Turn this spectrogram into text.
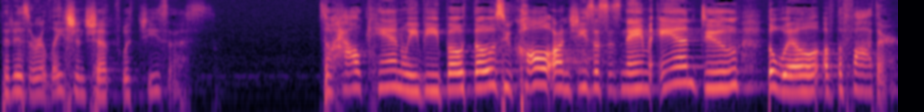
that is a relationship with Jesus. So, how can we be both those who call on Jesus' name and do the will of the Father?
